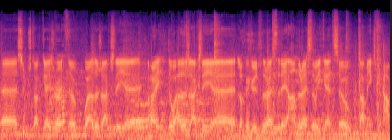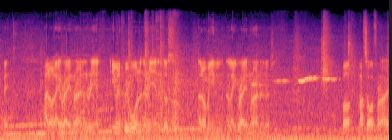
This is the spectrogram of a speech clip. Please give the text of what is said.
Uh, Superstock guys, right? The weather's actually uh, all right. The weather's actually uh, looking good for the rest of the day and the rest of the weekend, so that makes me happy. I don't like riding around in the rain. Even if we won in the rain, it doesn't. I don't mean I like riding around in it. But that's all for now.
